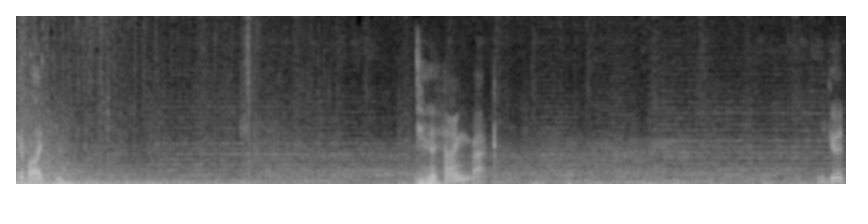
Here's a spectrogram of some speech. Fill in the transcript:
Goodbye. Hang back. You good?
